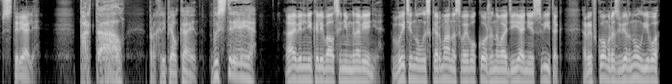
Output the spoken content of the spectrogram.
Встряли. «Портал!» — прохрипел Каин. «Быстрее!» Авель не колебался ни мгновения. Вытянул из кармана своего кожаного одеяния свиток, рывком развернул его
